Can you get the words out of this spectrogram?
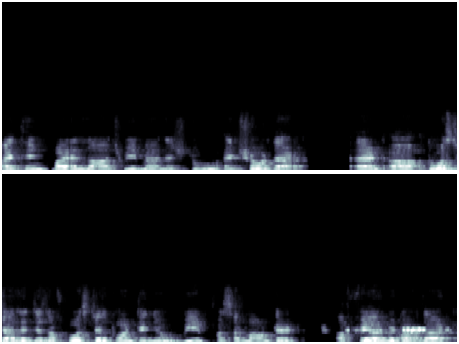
I think by and large we managed to ensure that. And uh, those challenges, of course, still continue. We've surmounted a fair bit of that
